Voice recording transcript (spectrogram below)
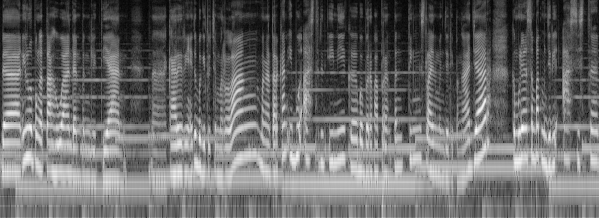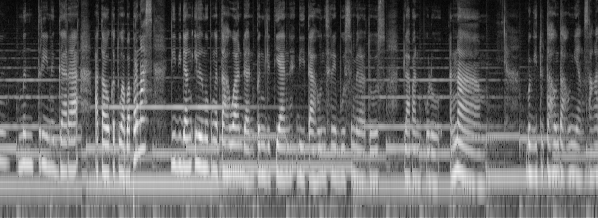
dan Ilmu Pengetahuan dan Penelitian Nah, karirnya itu begitu cemerlang, mengantarkan Ibu Astrid ini ke beberapa peran penting selain menjadi pengajar, kemudian sempat menjadi asisten Menteri Negara atau Ketua Bapernas di bidang ilmu pengetahuan dan penelitian di tahun 1986. Begitu tahun-tahun yang sangat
